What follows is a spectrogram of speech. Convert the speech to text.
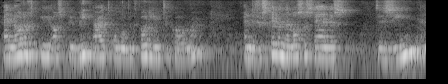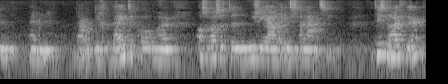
Hij nodigt u als publiek uit om op het podium te komen en de verschillende losse scènes te zien en, en daar ook dichtbij te komen, als was het een museale installatie. Het is live werk,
